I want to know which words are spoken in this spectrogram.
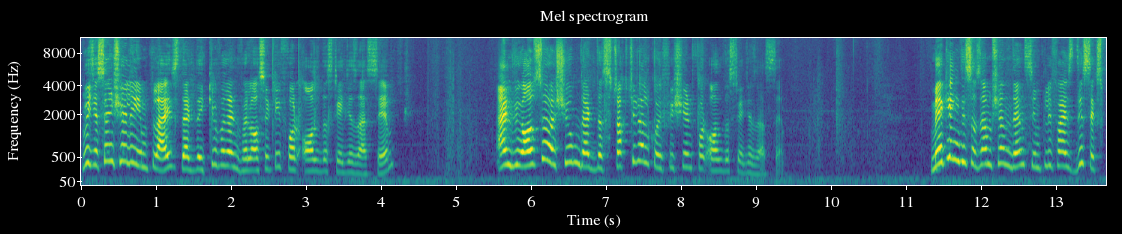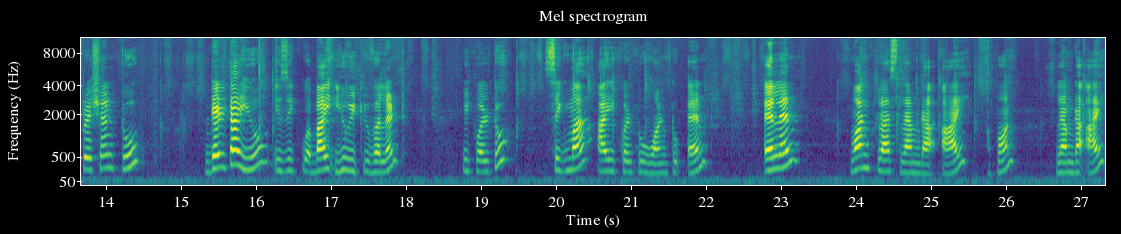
which essentially implies that the equivalent velocity for all the stages are same and we also assume that the structural coefficient for all the stages are same. Making this assumption then simplifies this expression to delta u is equal by u equivalent equal to sigma i equal to 1 to n ln 1 plus lambda i upon lambda i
